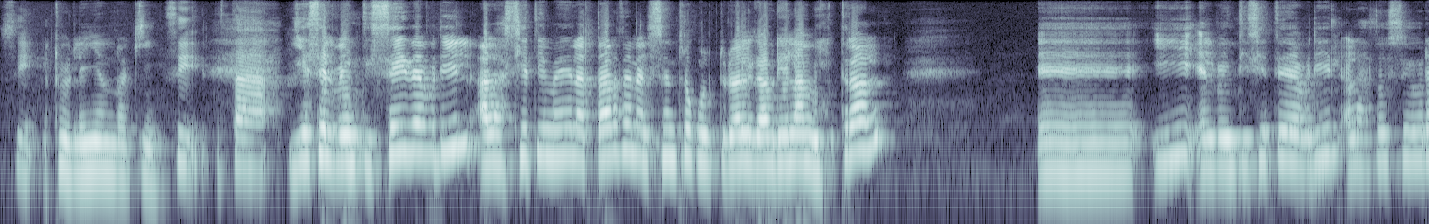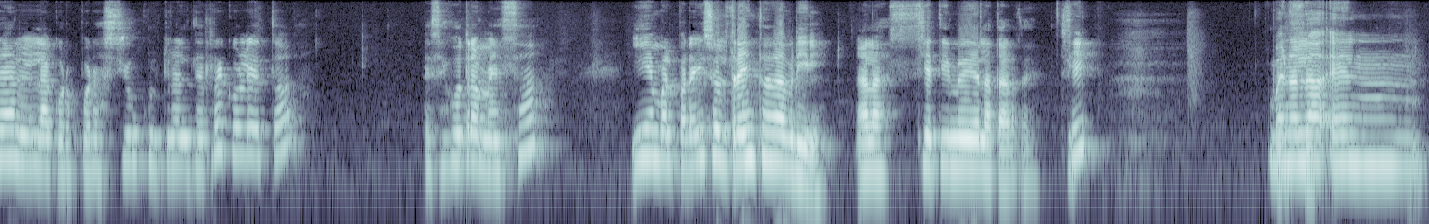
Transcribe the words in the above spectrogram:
Sí. Estoy leyendo aquí. Sí, está. Y es el 26 de abril a las 7 y media de la tarde en el Centro Cultural Gabriela Mistral. Eh, y el 27 de abril a las 12 horas en la Corporación Cultural de Recoleta. Esa es otra mesa. Y en Valparaíso el 30 de abril a las 7 y media de la tarde. ¿Sí? Bueno, la, en,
